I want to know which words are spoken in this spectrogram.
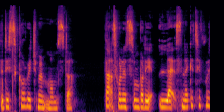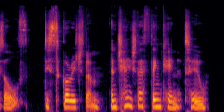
the discouragement monster. That's when somebody lets negative results discourage them and change their thinking to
